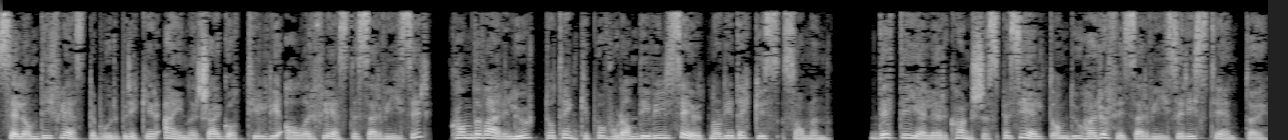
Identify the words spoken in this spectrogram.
Selv om de fleste bordbrikker egner seg godt til de aller fleste serviser, kan det være lurt å tenke på hvordan de vil se ut når de dekkes sammen. Dette gjelder kanskje spesielt om du har røffe serviser i stentøy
